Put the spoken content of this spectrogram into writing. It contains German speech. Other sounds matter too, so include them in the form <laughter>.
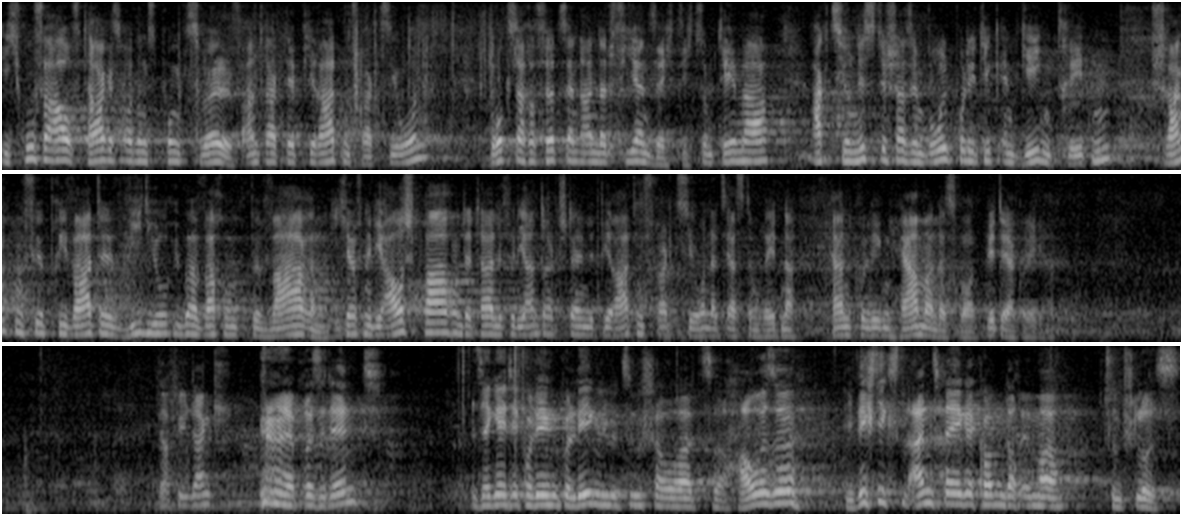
Ich rufe auf Tagesordnungspunkt 12, Antrag der Piratenfraktion, Drucksache 1464 zum Thema aktionistischer Symbolpolitik entgegentreten, Schranken für private Videoüberwachung bewahren. Ich öffne die Aussprache und erteile für die antragstellende Piratenfraktion als erstem Redner Herrn Kollegen Herrmann das Wort. Bitte, Herr Kollege Herrmann. Ja, vielen Dank, <clears throat> Herr Präsident. Sehr geehrte Kolleginnen und Kollegen, liebe Zuschauer zu Hause, die wichtigsten Anträge kommen doch immer zum Schluss.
